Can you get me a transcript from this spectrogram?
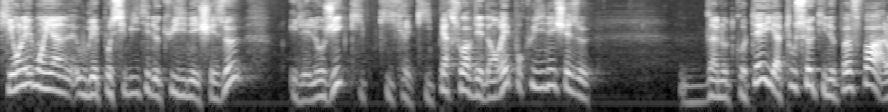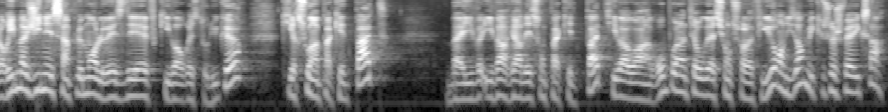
qui ont les moyens ou les possibilités de cuisiner chez eux. Il est logique qu'ils perçoivent des denrées pour cuisiner chez eux. D'un autre côté, il y a tous ceux qui ne peuvent pas. Alors imaginez simplement le SDF qui va au resto du cœur, qui reçoit un paquet de pâtes, bah, il, va, regarder son paquet de pâtes, il va avoir un gros point d'interrogation sur la figure en disant mais qu'est-ce que je fais avec ça?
